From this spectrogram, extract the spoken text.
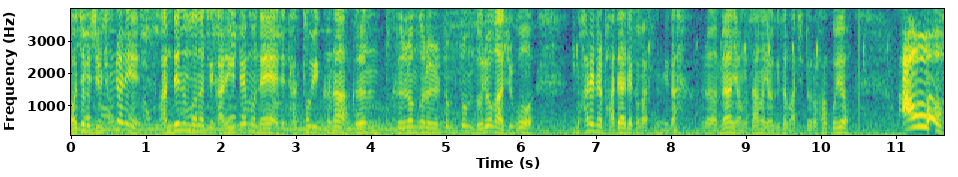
어차피 지금 충전이 안 되는 거는 지금 아니기 때문에 닥터위크나 그런 그런 거를 좀 좀 노려가지고 좀 할인을 받아야 될 것 같습니다. 그러면 영상은 여기서 마치도록 하고요. 아우!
